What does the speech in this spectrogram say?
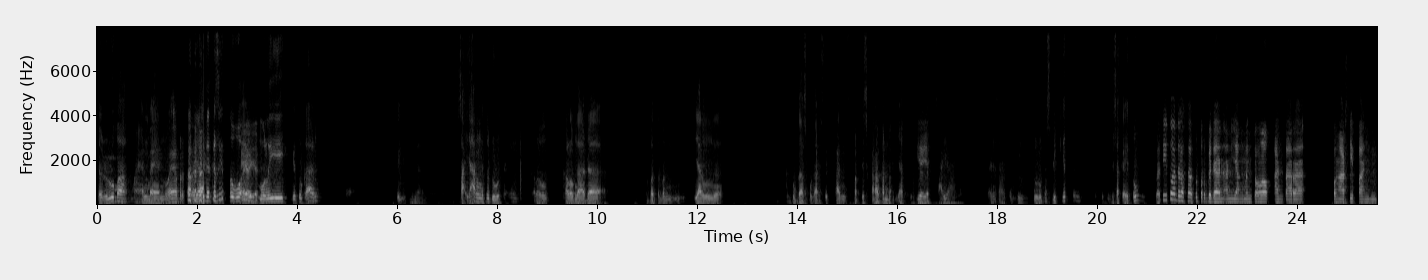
dari dulu mah main-main we berkarya ke ke situ Iya, iya. ngulik gitu kan. Iya, sayang itu dulu teh. Kalau kalau nggak ada teman-teman yang tugas mengarsipkan seperti sekarang kan banyak Iya, iya. sayang kayaknya sangat penting. Dulu mah sedikit teh bisa ke itu Berarti itu adalah satu perbedaan yang mencolok antara pengarsipan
